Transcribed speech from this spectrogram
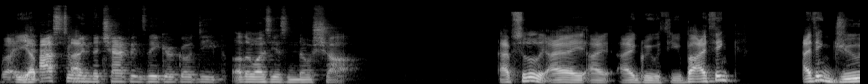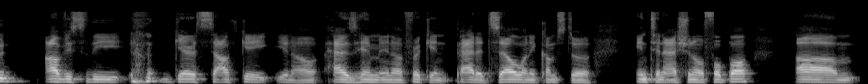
but he yep, has to win the Champions League or go deep, otherwise he has no shot. Absolutely, I, I I agree with you, but I think I think Jude obviously Gareth Southgate, you know, has him in a freaking padded cell when it comes to international football. Um,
